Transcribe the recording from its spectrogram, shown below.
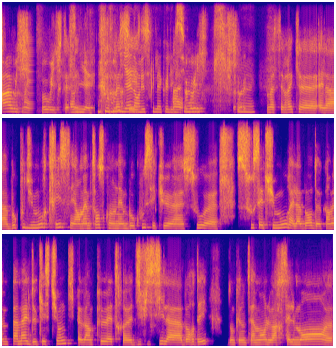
Ah oui, oui, oui, tout à fait. On y est. on y est dans l'esprit de la collection. oui. Bah, c'est vrai qu'elle a beaucoup d'humour, Chris, et en même temps, ce qu'on aime beaucoup, c'est que euh, sous euh, sous cet humour, elle aborde quand même pas mal de questions qui peuvent un peu être euh, difficiles à aborder. Donc notamment le harcèlement,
